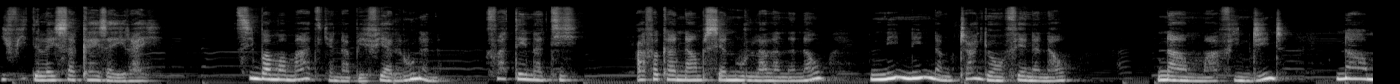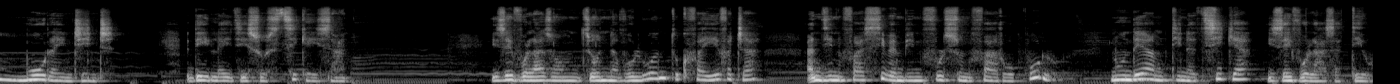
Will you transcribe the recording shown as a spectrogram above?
hifidy ilay sakaiza iray, tsy mba mamadika na be fialonana, fa tena tia, afaka hanampy sy hanoro lalana anao n'inon'inona mitranga eo amin'ny fiainanao, na amin'ny mafy indrindra na amin'ny mora indrindra dia ilay Jesosintsika izany izay voalaza ao amin'ny Jaona voalohany toko fahefatra andin'ny fahasivy ambin'ny folo sy ny faharoapolo no ndeha amin'ny tianantsika izay voalaza teo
